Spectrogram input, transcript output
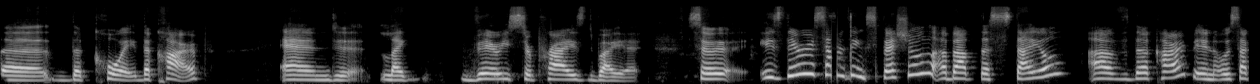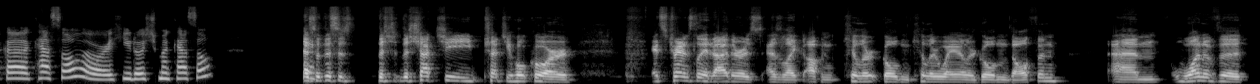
the the koi, the carp, and uh, like very surprised by it. So, is there something special about the style of the carp in Osaka Castle or Hiroshima Castle? Yeah, so this is the the shachi shachi hoko are it's translated either as as like often killer golden killer whale or golden dolphin. Um, one of the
